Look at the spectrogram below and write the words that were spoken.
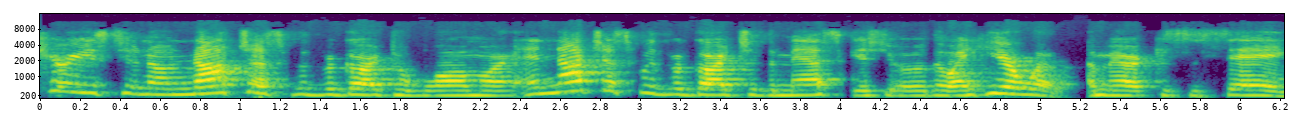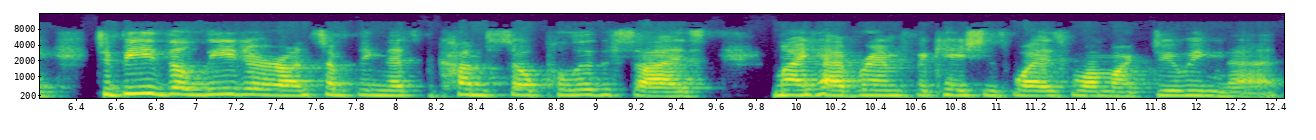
curious to know, not just with regard to Walmart and not just with regard to the mask issue, although I hear what Americus is saying, to be the leader on something that's become so politicized might have ramifications. Why is Walmart doing that?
